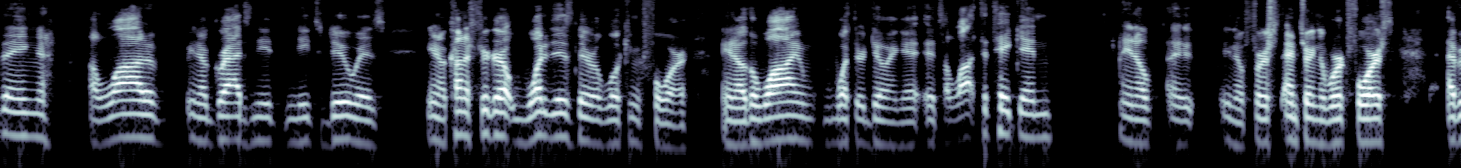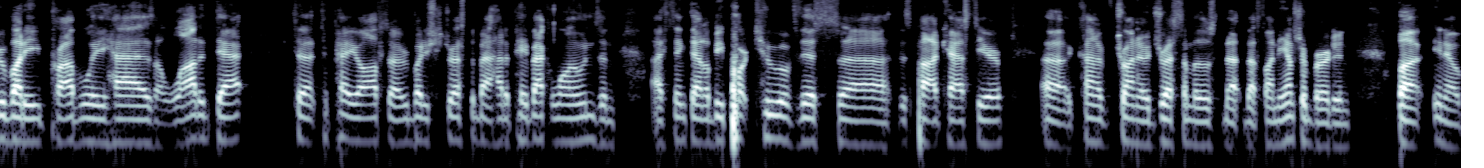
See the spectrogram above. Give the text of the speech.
thing a lot of you know grads need need to do is you know, kind of figure out what it is they're looking for, you know, the why and what they're doing. It, it's a lot to take in, you know, uh, you know, first entering the workforce. Everybody probably has a lot of debt to, to pay off. So everybody's stressed about how to pay back loans. And I think that'll be part two of this, uh, this podcast here, uh, kind of trying to address some of those, that, that financial burden. But, you know,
